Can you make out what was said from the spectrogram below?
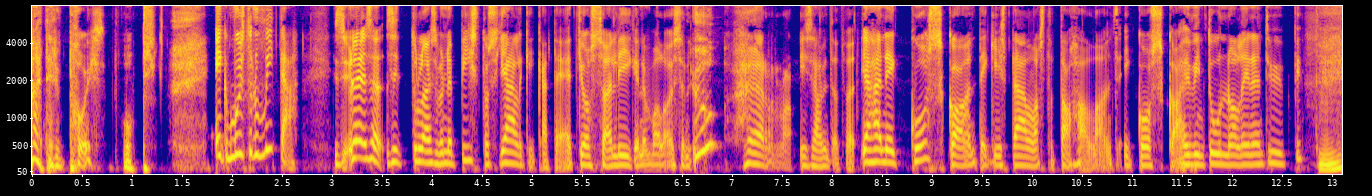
lähtenyt pois. Ups. Eikä muistunut mitä. Siis yleensä sitten tulee semmoinen pistos jälkikäteen, että jossain liikennevaloissa, niin "Oh, herra isä, mitä tuo-" Ja hän ei koskaan tekisi tällaista tahallaan, ei koskaan. Hyvin tunnollinen tyyppi. Mm.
